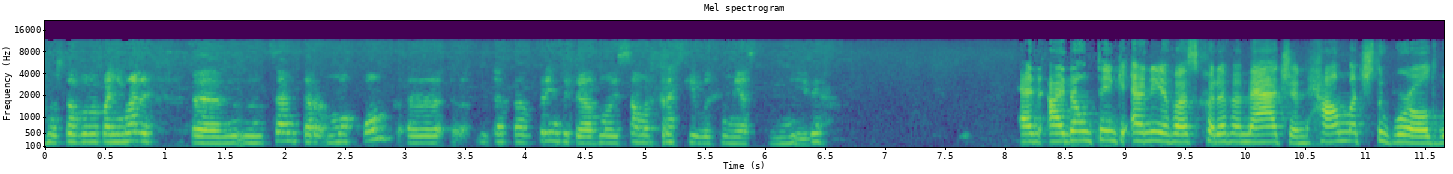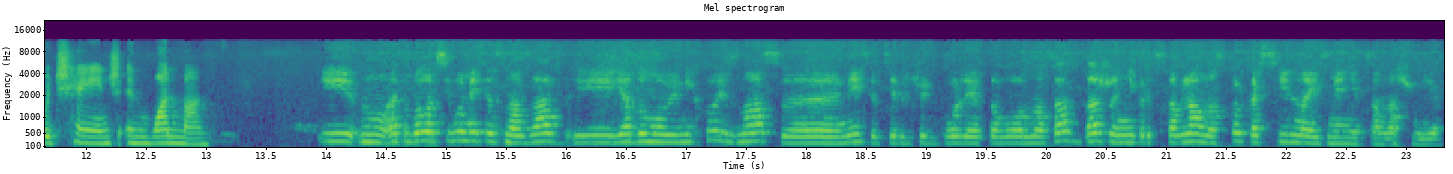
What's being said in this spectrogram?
Ну, чтобы вы понимали, э, центр Мохонг э, это, в принципе, одно из самых красивых мест в мире. And I don't think any of us could have imagined how much the world would change in one month. И ну, это было всего месяц назад, и я думаю, никто из нас э, месяц или чуть более того назад даже не представлял, насколько сильно изменится наш мир.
